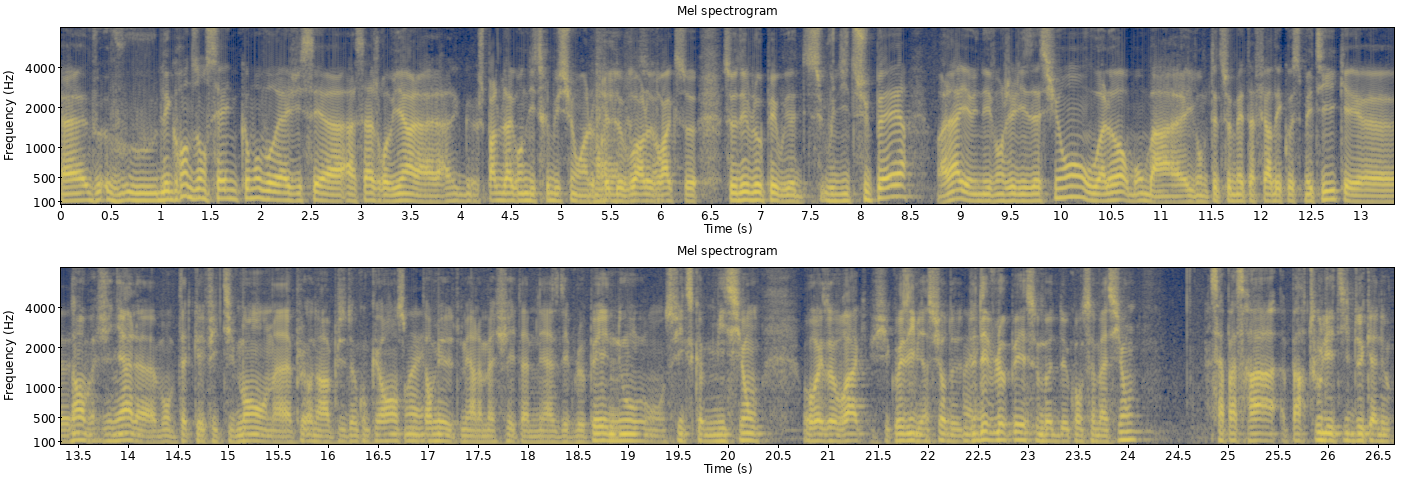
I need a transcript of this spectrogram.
les grandes enseignes, comment vous réagissez à, ça? Je reviens, à je parle de la grande distribution, hein, le fait de voir le vrac se, se développer. Vous, vous dites super, voilà, il y a une évangélisation, ou alors, bon, bah, ils vont peut-être se mettre à faire des cosmétiques et. Euh, non, bah, génial. Bon, peut-être qu'effectivement, on, a on aura plus de concurrence, mais tant mieux. De toute manière, la machine est amenée à se développer. Nous, on se fixe comme mission au réseau VRAC, et puis chez COSI, bien sûr, de, développer ce mode de consommation. Ça passera par tous les types de canaux.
